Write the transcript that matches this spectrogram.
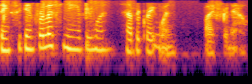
Thanks again for listening, everyone. Have a great one. Bye for now.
